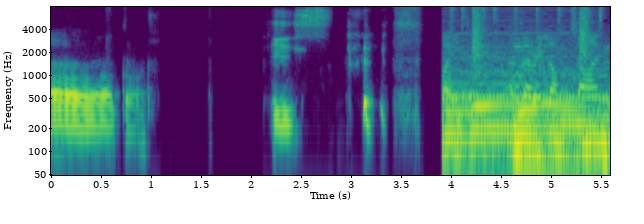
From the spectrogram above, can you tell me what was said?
Oh God. Peace. A very long time.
